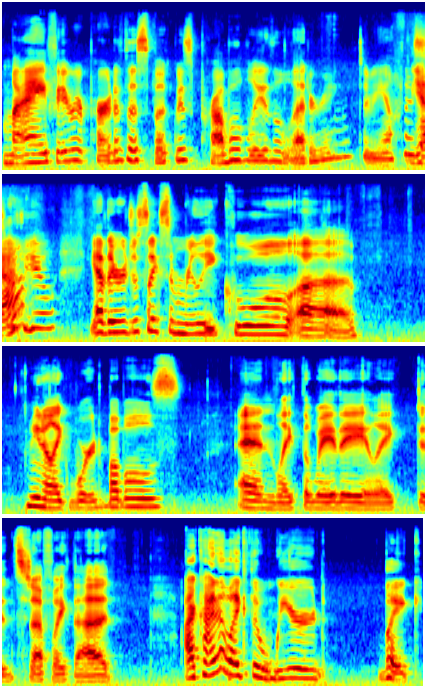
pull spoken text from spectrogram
My favorite part of this book was probably the lettering, to be honest Yeah? with you. Yeah, there were just like some really cool, uh, you know, like word bubbles and like the way they like did stuff like that. I kind of like the weird, like,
